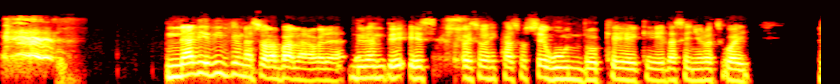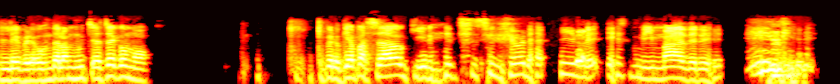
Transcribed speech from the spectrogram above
Nadie dice una sola palabra durante es- esos escasos segundos que, que la señora estuvo ahí. Le pregunta a la muchacha como, "¿Qué- qué- ¿pero qué ha pasado? ¿Quién es esta señora? Y dice, es mi madre.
